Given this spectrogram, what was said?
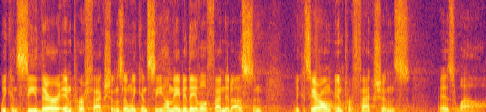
we can see their imperfections and we can see how maybe they've offended us and we can see our own imperfections as well.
